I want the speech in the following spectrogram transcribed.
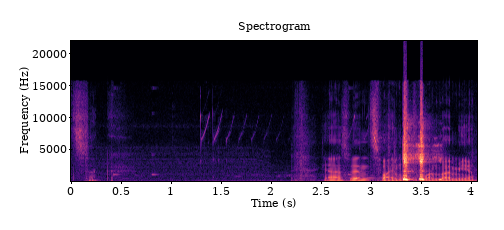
Zack. Ja, es werden zwei Motoren bei mir.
